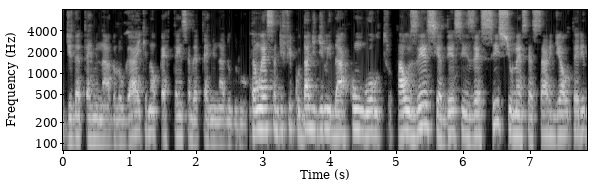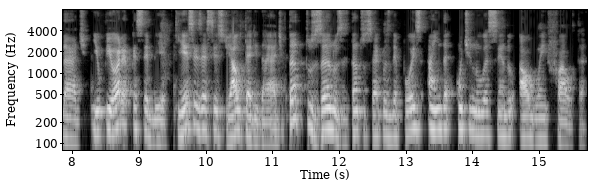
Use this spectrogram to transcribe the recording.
de determinado lugar e que não pertence a determinado grupo. Então, essa dificuldade de lidar com o outro, a ausência desse exercício necessário de alteridade. E o pior é perceber que esse exercício de alteridade, tantos anos e tantos séculos depois, ainda continua sendo algo em falta.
